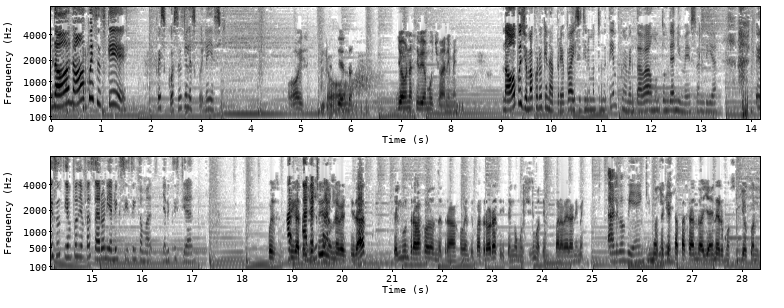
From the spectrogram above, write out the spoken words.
No, no, pues es que, pues cosas de la escuela y así. uy, No. entiendo. Yo aún así veo mucho anime. No, pues yo me acuerdo que en la prepa ahí sí tiene un montón de tiempo, me inventaba un montón de animes al día. Esos tiempos ya pasaron y ya no existen jamás, ya no existirán. Pues A- fíjate, a yo estoy en la mí. universidad, tengo un trabajo donde trabajo 24 horas y tengo muchísimo tiempo para ver anime. Algo bien, que No sé qué está pasando allá en Hermosillo con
